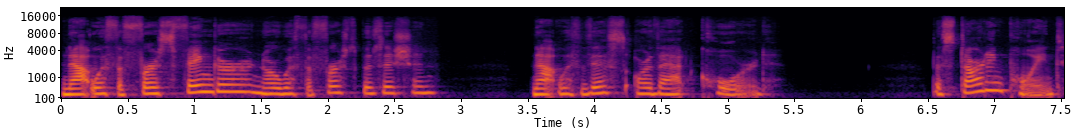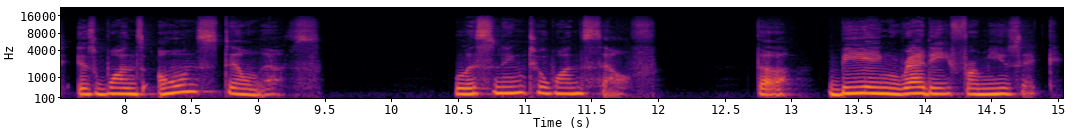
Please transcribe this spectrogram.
not with the first finger, nor with the first position, not with this or that chord. The starting point is one's own stillness, listening to oneself, the being ready for music,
